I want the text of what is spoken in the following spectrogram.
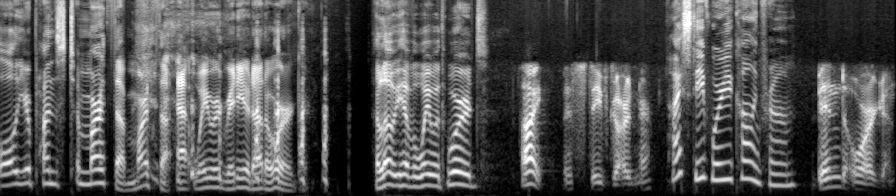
all your puns to Martha. Martha at waywordradio.org. Hello, you have a way with words. Hi, it's Steve Gardner, Hi, Steve. Where are you calling from? Bend, Oregon.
